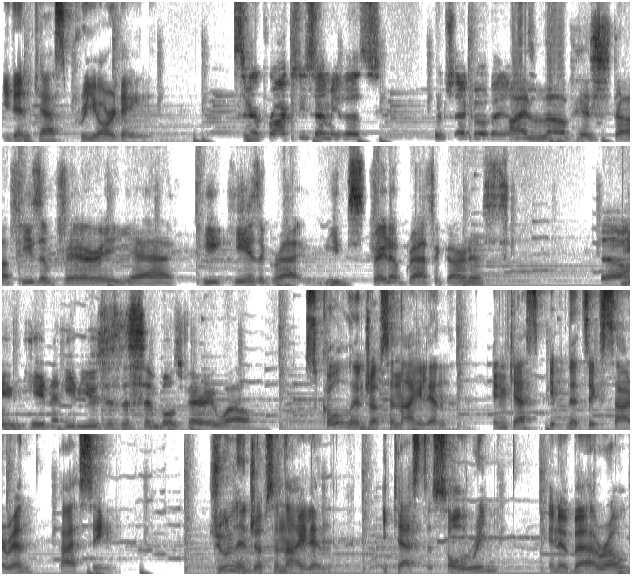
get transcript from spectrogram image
He then casts Preordain. Sir Proxy sent me this, which is Echo of Eons. I love his stuff. He's a very yeah. He he is a gra- he's straight up graphic artist. yeah. He he and he uses the symbols very well. Skull then drops an island and casts Hypnotic Siren, passing. Drew then drops an island. He casts a Sol Ring and a Baral,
